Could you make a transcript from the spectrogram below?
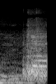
不理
